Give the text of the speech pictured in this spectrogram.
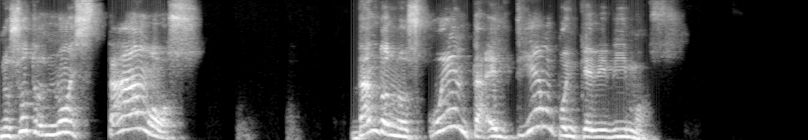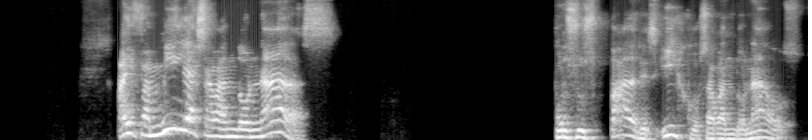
Nosotros no estamos dándonos cuenta el tiempo en que vivimos. Hay familias abandonadas por sus padres, hijos abandonados,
